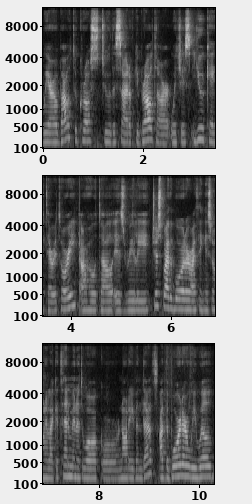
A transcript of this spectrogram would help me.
we are about to cross to the side of Gibraltar, which is UK territory. Our hotel is really just by the border. I think it's only like a 10 minute walk or not even that. At the border, we will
